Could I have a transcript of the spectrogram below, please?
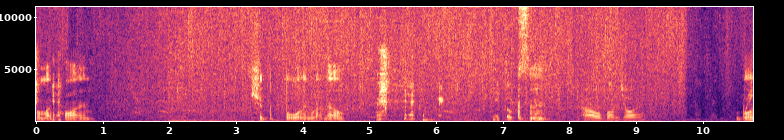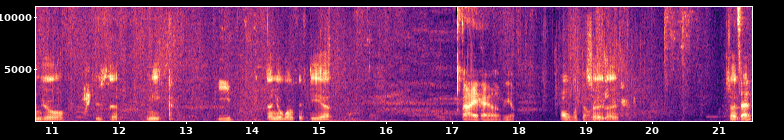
for my prime. Should be balling right now. Hey folks. Oh, bonjour. Not ready yet. Bonjour. Who's it? Meek. Yep. Daniel 150 yet? I have, yep. Oh, what the? really? Solo. Solo. What's that?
